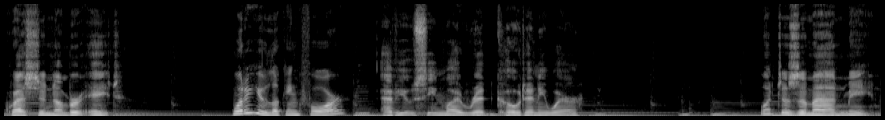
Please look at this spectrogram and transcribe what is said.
Question number eight. What are you looking for? Have you seen my red coat anywhere? What does a man mean?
